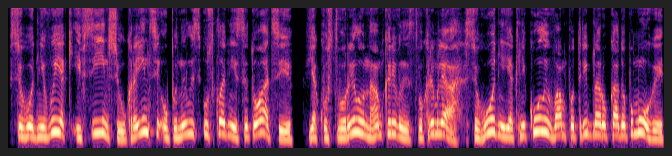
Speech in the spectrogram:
сьогодні ви, як і всі інші українці, опинились у складній ситуації, яку створило нам керівництво Кремля. Сьогодні, як ніколи, вам потрібна рука допомоги,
